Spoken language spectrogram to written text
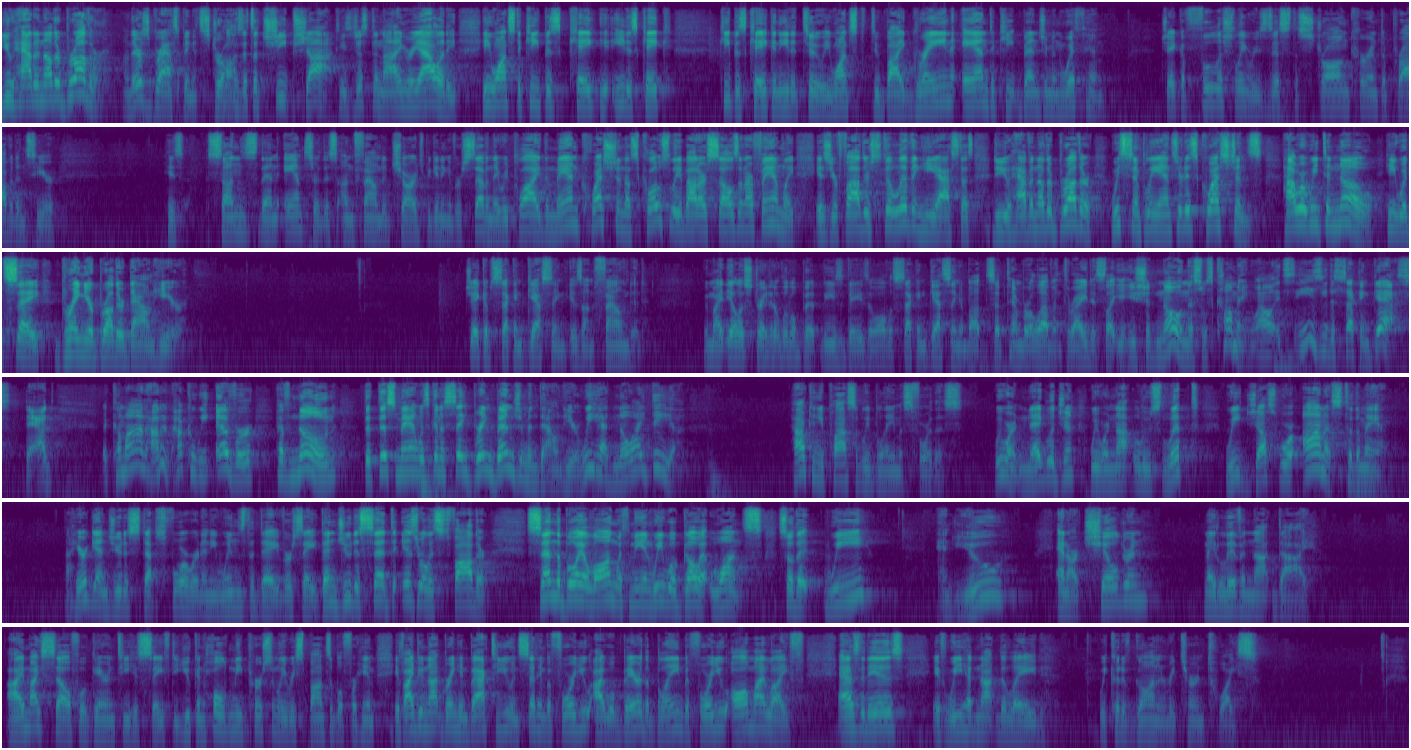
you had another brother? Well, there's grasping at straws. It's a cheap shot. He's just denying reality. He wants to keep his cake, eat his cake, keep his cake and eat it too. He wants to buy grain and to keep Benjamin with him. Jacob foolishly resists the strong current of providence here. His sons then answer this unfounded charge, beginning in verse 7. They replied, The man questioned us closely about ourselves and our family. Is your father still living? He asked us. Do you have another brother? We simply answered his questions. How are we to know? He would say, Bring your brother down here. Jacob's second guessing is unfounded. We might illustrate it a little bit these days of all the second guessing about September 11th, right? It's like you should known this was coming. Well, it's easy to second guess, Dad. Uh, come on, how, did, how could we ever have known that this man was going to say, Bring Benjamin down here? We had no idea. How can you possibly blame us for this? We weren't negligent, we were not loose lipped, we just were honest to the man. Now, here again, Judah steps forward and he wins the day. Verse 8 Then Judah said to Israel, his father, Send the boy along with me, and we will go at once, so that we and you and our children may live and not die. I myself will guarantee his safety. You can hold me personally responsible for him. If I do not bring him back to you and set him before you, I will bear the blame before you all my life. As it is, if we had not delayed, we could have gone and returned twice.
